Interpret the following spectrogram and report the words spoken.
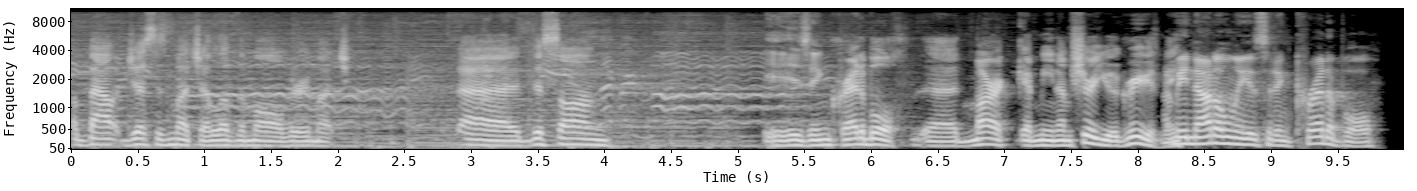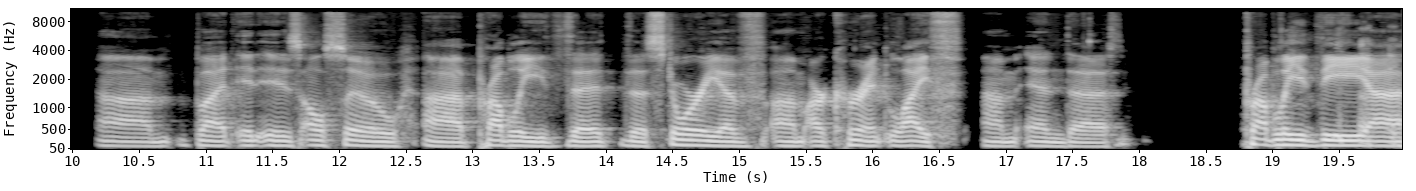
about just as much. I love them all very much. Uh, this song is incredible. Uh, Mark, I mean, I'm sure you agree with me. I mean, not only is it incredible, um, but it is also uh, probably the the story of um, our current life, um, and uh, probably the uh,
